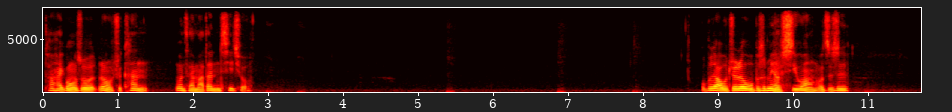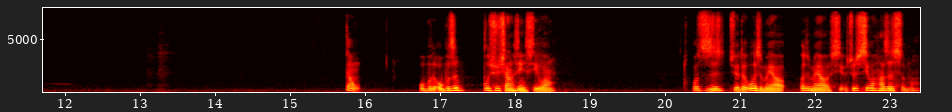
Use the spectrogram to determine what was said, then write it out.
他还跟我说让我去看万彩马蛋的气球。我不知道，我觉得我不是没有希望，我只是，但我不我不是不去相信希望，我只是觉得为什么要为什么要有希，就是希望它是什么？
